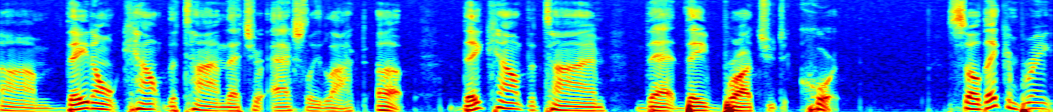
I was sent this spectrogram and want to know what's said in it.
um, they don't count the time that you're actually locked up. They count the time that they brought you to court. So they can bring.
